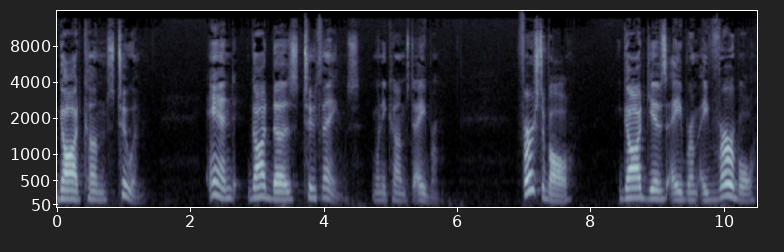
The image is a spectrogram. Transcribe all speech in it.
God comes to him. And God does two things when he comes to Abram. First of all, God gives Abram a verbal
